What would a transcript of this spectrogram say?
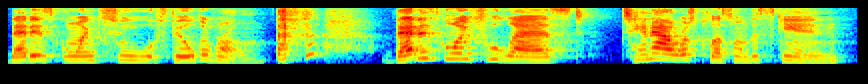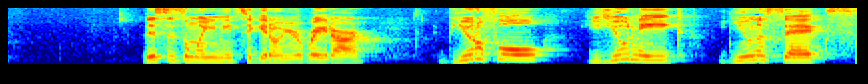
that is going to fill the room, that is going to last 10 hours plus on the skin, this is the one you need to get on your radar. Beautiful, unique, unisex,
